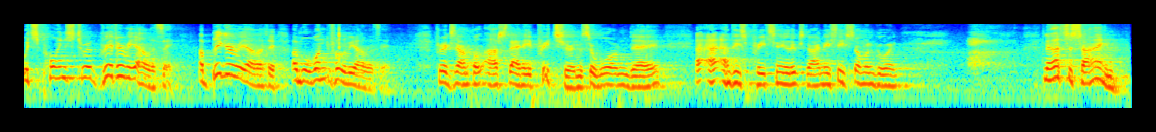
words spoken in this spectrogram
which points to a greater reality, a bigger reality, a more wonderful reality. For example, ask any preacher, and it's a warm day, and he's preaching, he looks down, and he sees someone going, Now that's a sign.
